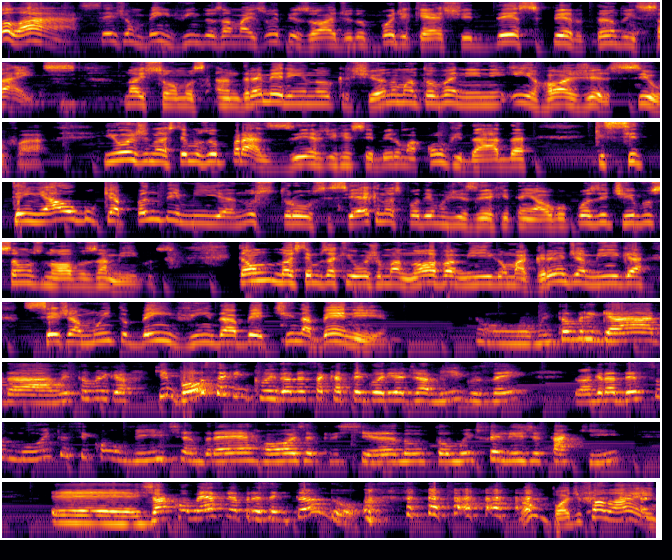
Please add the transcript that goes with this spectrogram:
Olá, sejam bem-vindos a mais um episódio do podcast Despertando Insights. Nós somos André Merino, Cristiano Mantovanini e Roger Silva. E hoje nós temos o prazer de receber uma convidada que se tem algo que a pandemia nos trouxe, se é que nós podemos dizer que tem algo positivo, são os novos amigos. Então, nós temos aqui hoje uma nova amiga, uma grande amiga. Seja muito bem-vinda, Betina Beni. Oh, muito obrigada, muito obrigada. Que bom ser incluída nessa categoria de amigos, hein? Eu agradeço muito esse convite, André, Roger, Cristiano. Estou muito feliz de estar aqui. É, já começa me apresentando? Não, pode falar. É,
